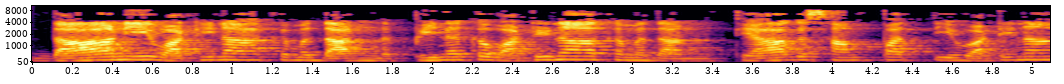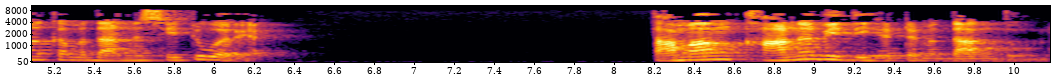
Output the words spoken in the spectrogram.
දානයේ වටිනාකම දන්න පිනක වටිනාකම දන්න ත්‍යයාග සම්පත්තිය වටිනාකම දන්න සිටුවරය තමන් කන විදිහටම දන් දුන්න.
